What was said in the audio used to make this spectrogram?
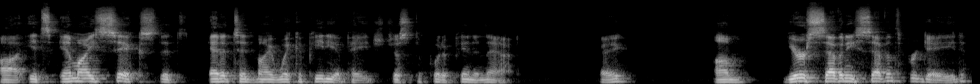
Uh, it's MI6 that edited my Wikipedia page, just to put a pin in that. Okay. Um, your 77th Brigade,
